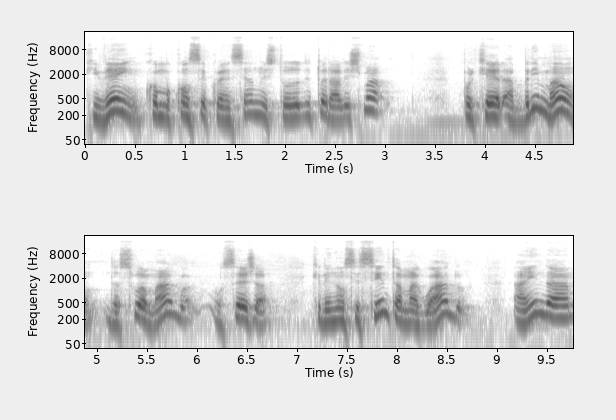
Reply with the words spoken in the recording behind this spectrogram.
que vem como consequência no estudo de Torah Lishma. Porque abrir mão da sua mágoa, ou seja, que ele não se sinta magoado, ainda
